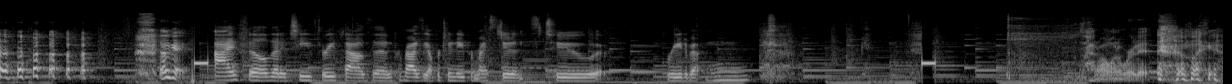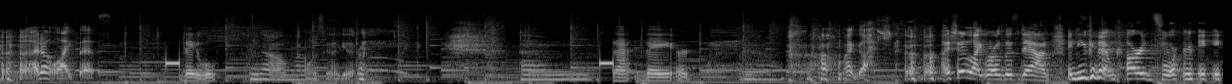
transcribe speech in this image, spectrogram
okay. I feel that Achieve 3000 provides the opportunity for my students to read about. Mm. How do I want to word it? I'm like, I don't like this. They will. No, I don't want to say that either. um, that they are. No. Oh my gosh. I should have like wrote this down and you can have cards for me.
